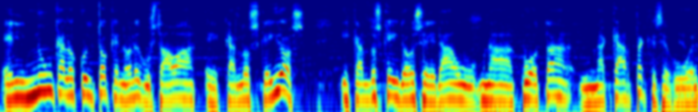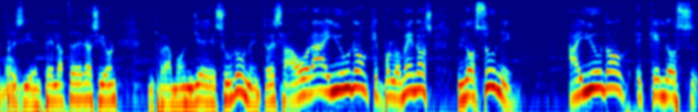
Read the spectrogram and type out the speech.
Él nunca lo ocultó que no le gustaba eh, Carlos Queiroz. Y Carlos Queiroz era una cuota, una carta que se jugó el presidente de la federación, Ramón Yesurún. Entonces ahora hay uno que por lo menos los une. Hay uno que los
